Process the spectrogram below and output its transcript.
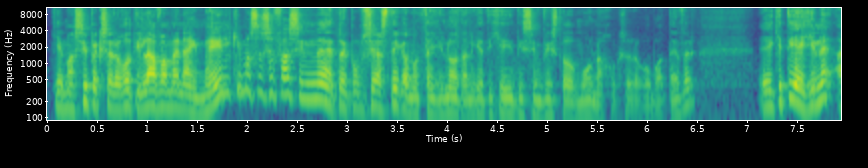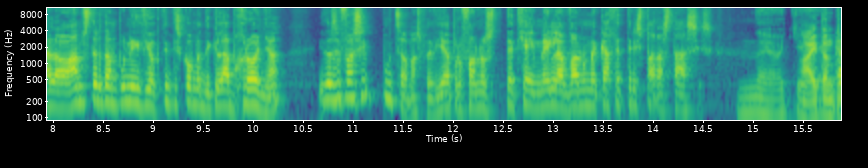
και μας είπε, ξέρω εγώ, ότι λάβαμε ένα email και ήμασταν σε φάση, ναι, το υποψιαστήκαμε ότι θα γινόταν γιατί είχε ήδη συμβεί στο Μόναχο, ξέρω εγώ, whatever. Ε, και τι έγινε, αλλά ο Άμστερνταμ που είναι ιδιοκτήτης Comedy Club χρόνια, ήταν σε φάση πούτσα μας, παιδιά. Προφανώς τέτοια email λαμβάνουμε κάθε τρεις παραστάσεις. Ναι, οκ. Α, ήταν το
